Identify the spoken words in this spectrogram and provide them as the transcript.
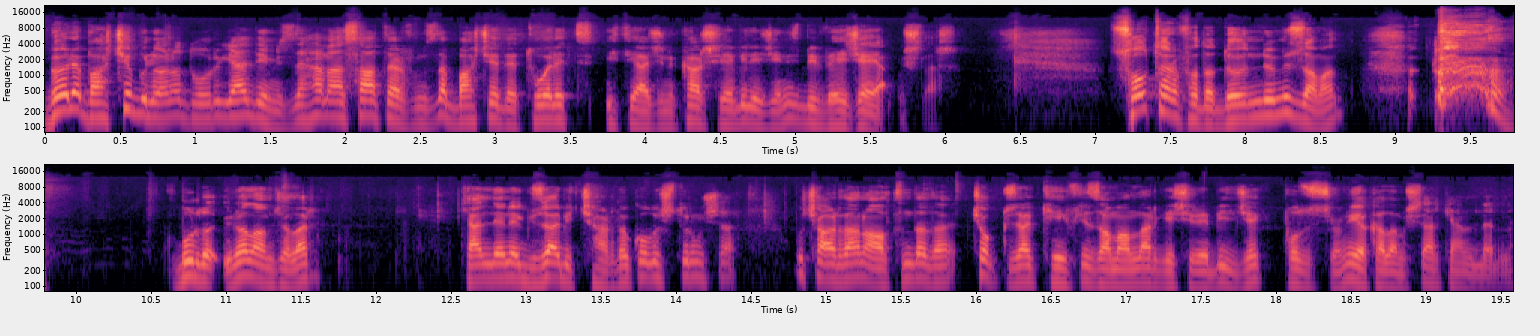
Böyle bahçe bloğuna doğru geldiğimizde hemen sağ tarafımızda bahçede tuvalet ihtiyacını karşılayabileceğiniz bir WC yapmışlar. Sol tarafa da döndüğümüz zaman burada Ünal amcalar kendilerine güzel bir çardak oluşturmuşlar. Bu çardağın altında da çok güzel keyifli zamanlar geçirebilecek pozisyonu yakalamışlar kendilerine.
